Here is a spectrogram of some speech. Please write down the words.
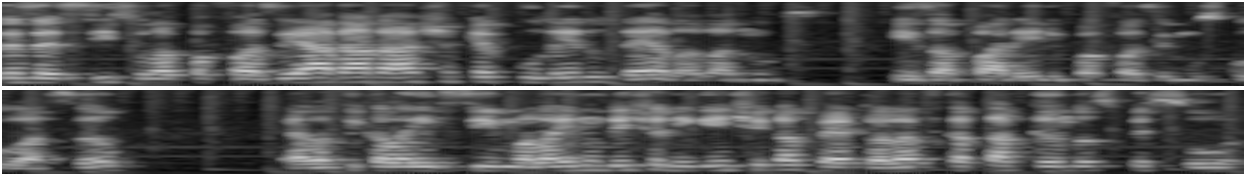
exercícios lá pra fazer, a Arara acha que é puleiro dela lá nos aqueles aparelhos pra fazer musculação. Ela fica lá em cima lá e não deixa ninguém chegar perto. Ela fica atacando as pessoas.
